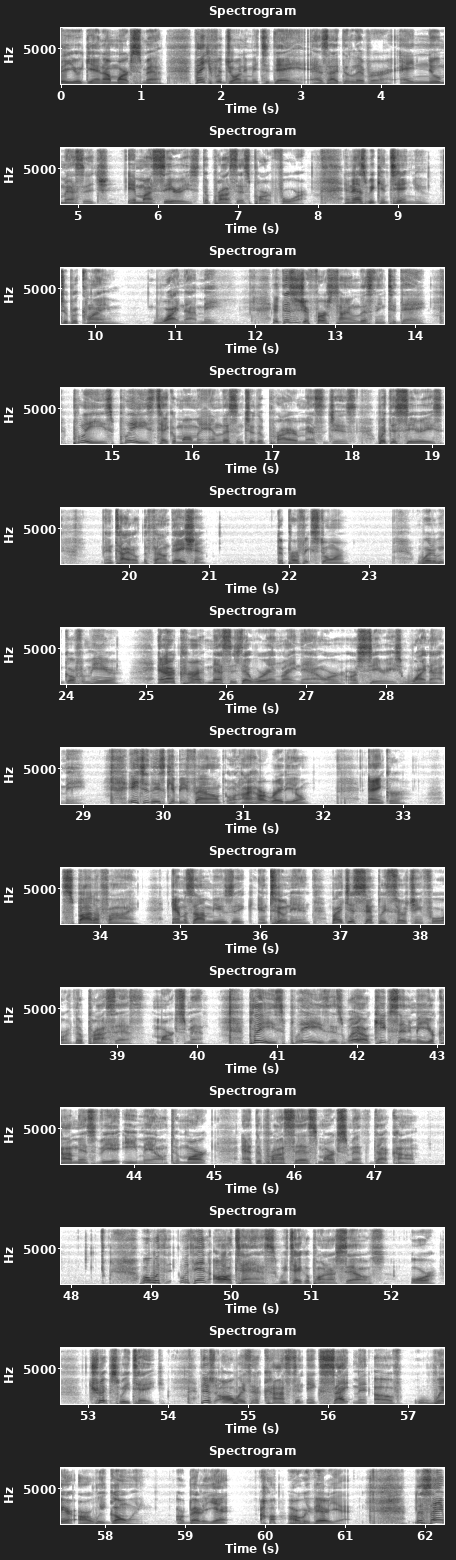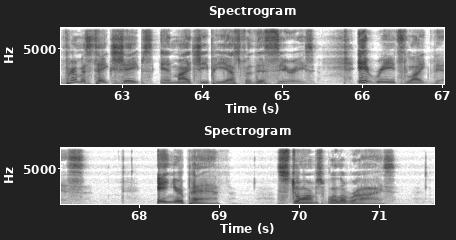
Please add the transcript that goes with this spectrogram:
See you again. I'm Mark Smith. Thank you for joining me today as I deliver a new message in my series, The Process Part 4. And as we continue to proclaim, Why Not Me? If this is your first time listening today, please, please take a moment and listen to the prior messages with the series entitled The Foundation, The Perfect Storm, Where Do We Go From Here, and our current message that we're in right now, or, or series, Why Not Me? Each of these can be found on iHeartRadio, Anchor, Spotify, Amazon Music, and TuneIn by just simply searching for The Process, Mark Smith. Please, please, as well, keep sending me your comments via email to mark at theprocessmarksmith.com. Well, with, within all tasks we take upon ourselves or trips we take, there's always a constant excitement of where are we going? Or better yet, are we there yet? The same premise takes shapes in my GPS for this series. It reads like this In your path, storms will arise,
